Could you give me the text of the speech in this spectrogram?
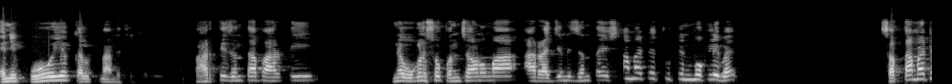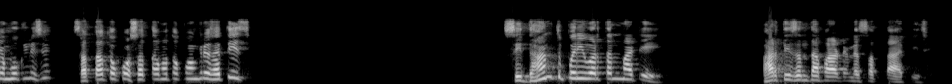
એની કોઈ કલ્પના નથી કરી. ભારતીય જનતા પાર્ટી ને ઓગણીસો પંચાણુંમાં આ રાજ્યની જનતાએ શા માટે ચૂંટીને મોકલી ભાઈ? સત્તા માટે મોકલી છે? સત્તા તો સત્તામાં તો કોંગ્રેસ હતી જ. સિદ્ધાંત પરિવર્તન માટે ભારતીય જનતા પાર્ટીને સત્તા આપી છે.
